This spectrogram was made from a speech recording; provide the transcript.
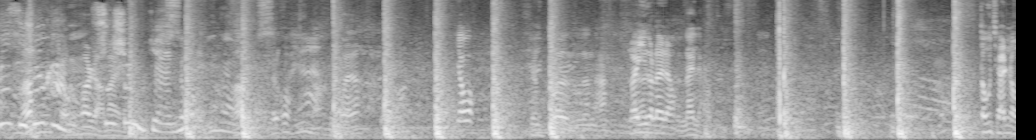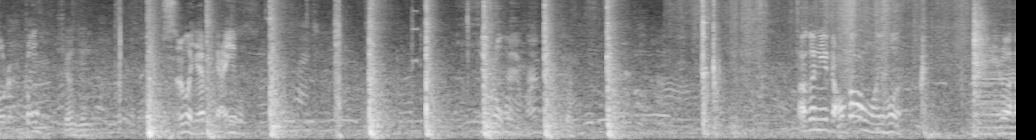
微信收看七十五元。啊，十块，十块啊。要不？行，哥哥拿。来一个，来两。来俩。都钱走着，中。行行。十块钱便宜不？大哥，你早告诉我一会儿，你说。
